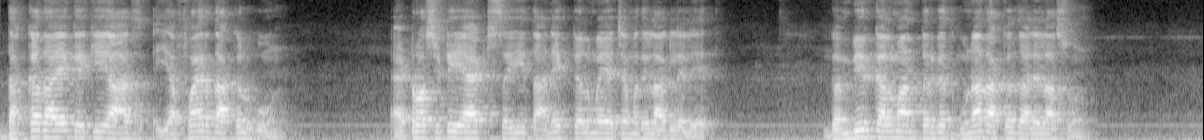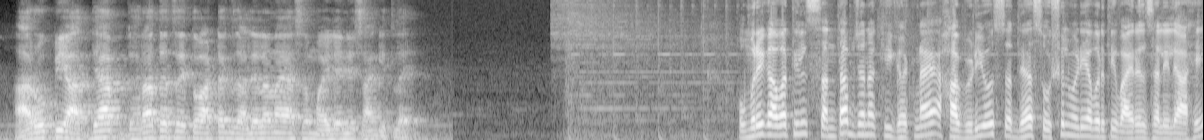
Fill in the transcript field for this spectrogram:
धक्कादायक आहे की आज एफ आय आर दाखल होऊन ॲट्रॉसिटी ॲक्ट सहित अनेक कलम याच्यामध्ये लागलेले आहेत. गंभीर कलमांतर्गत गुन्हा दाखल झालेला असून आरोपी अद्याप घरातच आहे तो अटक झालेला नाही असं महिलेने सांगितलंय. उमरे गावातील संतापजनक ही घटना आहे. हा व्हिडिओ सध्या सोशल मीडियावरती व्हायरल झालेला आहे.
